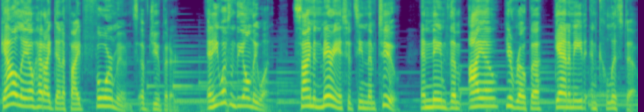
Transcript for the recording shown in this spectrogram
Galileo had identified four moons of Jupiter, and he wasn't the only one. Simon Marius had seen them too, and named them Io, Europa, Ganymede, and Callisto.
